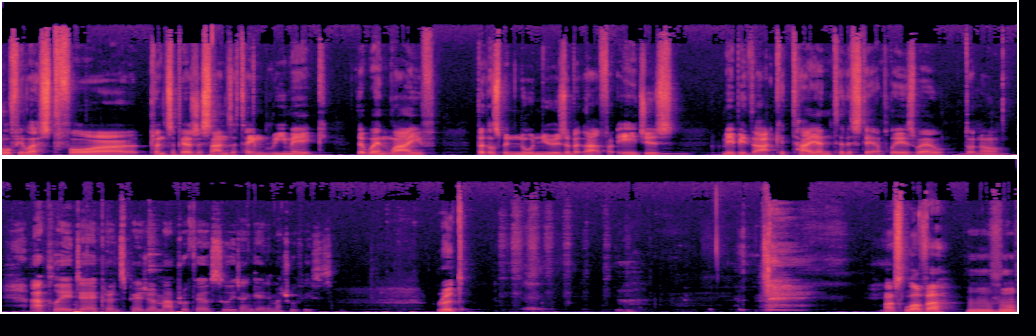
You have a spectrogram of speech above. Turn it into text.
trophy list for Prince of Persia: Sands of Time remake that went live, but there's been no news about that for ages. Maybe that could tie into the state of play as well. Don't know. I played uh, Prince of Persia on my profile, so you didn't get any of my trophies. Rude. That's love, eh?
